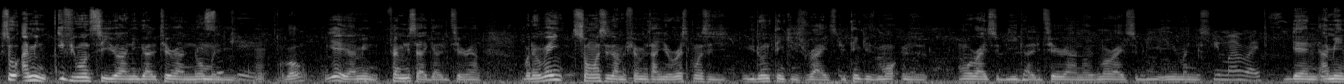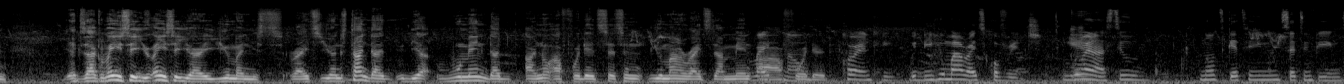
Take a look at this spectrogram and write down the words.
So I mean, if you want to say you're an egalitarian normally, okay. mm, well, yeah, I mean, feminists are egalitarian. But then when someone says I'm a feminist and your response is you don't think it's right, you think it's more it's more right to be egalitarian or it's more right to be humanist, Human rights. then I mean, exactly when you say you when you say you are a humanist, right? You understand that there are women that are not afforded certain human rights that men Right are now, afforded. currently, with the human rights coverage, Yeah. women are still not getting certain things,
